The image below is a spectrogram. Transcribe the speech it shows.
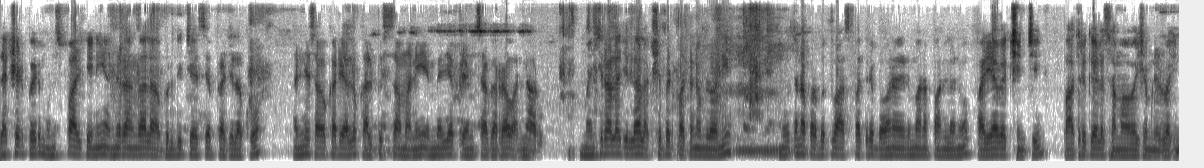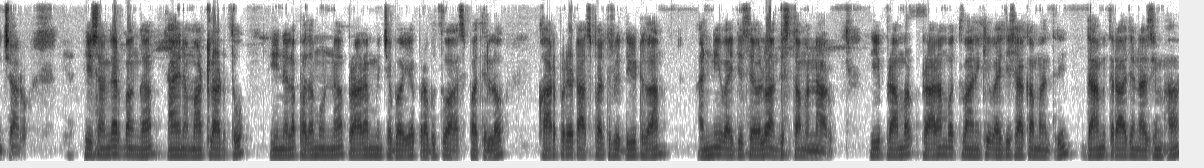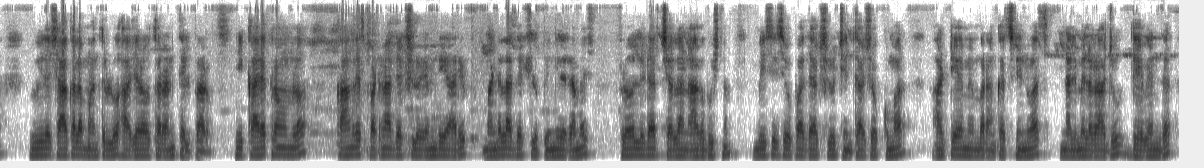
లక్షెట్పేట మున్సిపాలిటీని అన్ని రంగాల అభివృద్ధి చేసే ప్రజలకు అన్ని సౌకర్యాలు కల్పిస్తామని ఎమ్మెల్యే ప్రేమ్సాగర్ రావు అన్నారు. మంచిర్యాల జిల్లా లక్షపేట పట్టణంలోని నూతన ప్రభుత్వ ఆసుపత్రి భవన నిర్మాణ పనులను పర్యవేక్షించి పాత్రికేయుల సమావేశం నిర్వహించారు. ఈ సందర్భంగా ఆయన మాట్లాడుతూ ఈ నెల పదమూడున ప్రారంభించబోయే ప్రభుత్వ ఆసుపత్రిలో కార్పొరేట్ ఆసుపత్రికి ధీటుగా అన్ని వైద్య సేవలు అందిస్తామన్నారు. ఈ ప్రామ ప్రారంభోత్సవానికి వైద్యశాఖ మంత్రి దామిత రాజ నరసింహ వివిధ శాఖల మంత్రులు హాజరవుతారని తెలిపారు. ఈ కార్యక్రమంలో కాంగ్రెస్ పట్టణాధ్యక్షులు MD Arif మండలాధ్యక్షులు Pingili Ramesh floor leader Challa Nagabhushanam BCC ఉపాధ్యక్షులు చింతాశోక్ కుమార్ ఆర్టీఐ మెంబర్ అంకత్ శ్రీనివాస్ నల్మెల రాజు దేవేందర్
